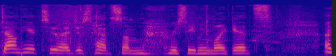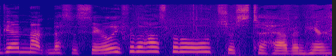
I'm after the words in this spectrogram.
down here too, I just have some receiving blankets. Again, not necessarily for the hospital, just to have in here.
